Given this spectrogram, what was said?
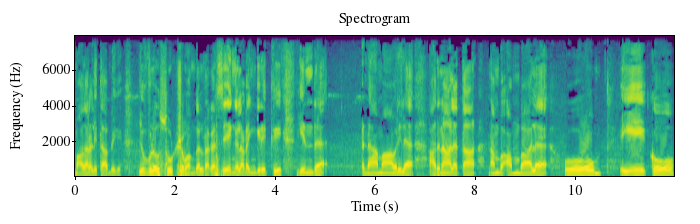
தான் லலிதாம்பிகை. இவ்வளோ சூட்சமங்கள் ரகசியங்கள் அடங்கியிருக்கு. இந்த நாமாவளியில். அதனால தான் நம்ம அம்பால ஓம் ஏகோ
